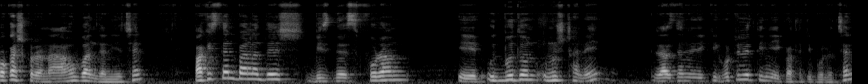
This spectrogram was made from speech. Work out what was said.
প্রকাশ করা না, আহ্বান জানিয়েছেন। পাকিস্তান বাংলাদেশ বিজনেস ফোরাম এর উদ্বোধন অনুষ্ঠানে রাজধানীর একটি হোটেলে তিনি এই কথাটি বলেছেন।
